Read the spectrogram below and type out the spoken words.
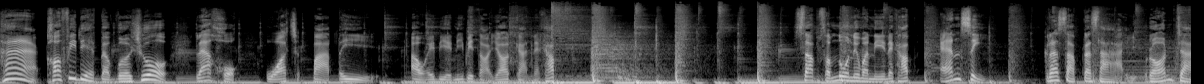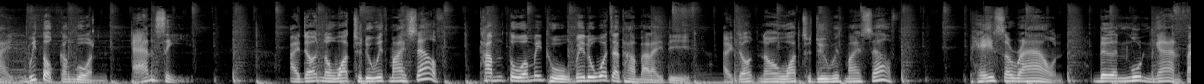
5. Coffee Date แบบ virtual และ 6. Watch Party เอาไอเดียนี้ไปต่อยอดกันนะครับสับสำนวนในวันนี้นะครับ antsy กระสับกระส่าย ร้อนใจ วิตกกังวล antsy I don't know what to do with myself ทำตัวไม่ถูกไม่รู้ว่าจะทำอะไรดี I don't know what to do with myself pace around เดินงุ่นง่านไป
